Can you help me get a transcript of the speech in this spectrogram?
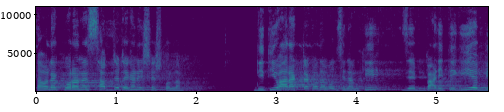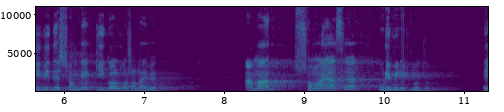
তাহলে কোরআনের সাবজেক্ট এখানেই শেষ করলাম দ্বিতীয় আর একটা কথা বলছিলাম কি? যে বাড়িতে গিয়ে বিবিদের সঙ্গে কি গল্প শোনাইবেন? আমার সময় আছে আর কুড়ি মিনিট মতো। এই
